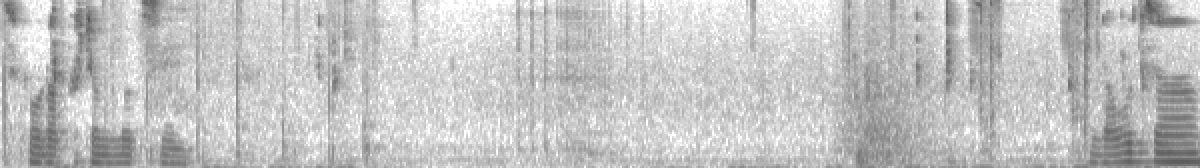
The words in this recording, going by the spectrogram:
Das können wir doch bestimmt nutzen. Laute.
